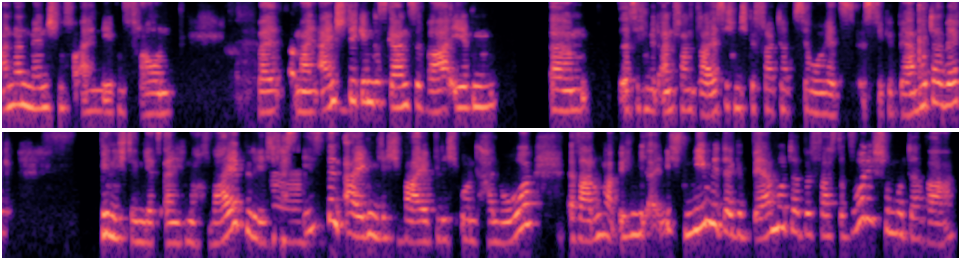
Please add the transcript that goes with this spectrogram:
anderen Menschen, vor allem eben Frauen. Weil mein Einstieg in das Ganze war eben, ähm, dass ich mit Anfang 30 mich gefragt habe, so jetzt ist die Gebärmutter weg. Bin ich denn jetzt eigentlich noch weiblich? Ja. Was ist denn eigentlich weiblich? Und hallo, warum habe ich mich eigentlich nie mit der Gebärmutter befasst, obwohl ich schon Mutter war?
